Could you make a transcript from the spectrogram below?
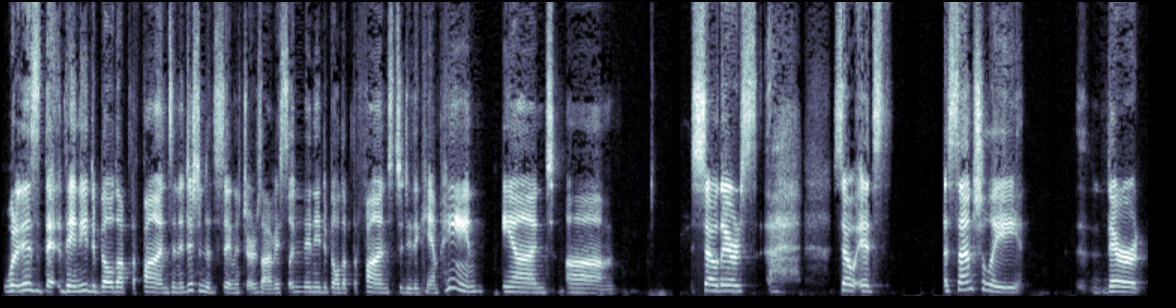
what it is that they need to build up the funds. In addition to the signatures obviously they need to build up the funds to do the campaign. And um, so there's so it's essentially they're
